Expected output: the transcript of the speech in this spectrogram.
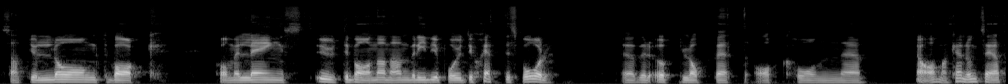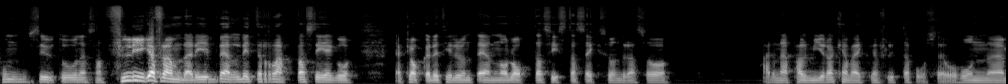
Satt ju långt bak, kommer längst ut i banan. Han vrider ju på ut i sjätte spår över upploppet och hon, eh, ja, man kan lugnt säga att hon ser ut att nästan flyga fram där i väldigt rappa steg och jag klockade till runt 1.08 sista 600 så ja, den här Palmyra kan verkligen flytta på sig och hon eh,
